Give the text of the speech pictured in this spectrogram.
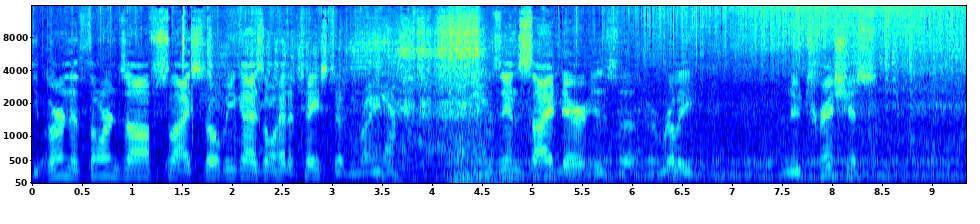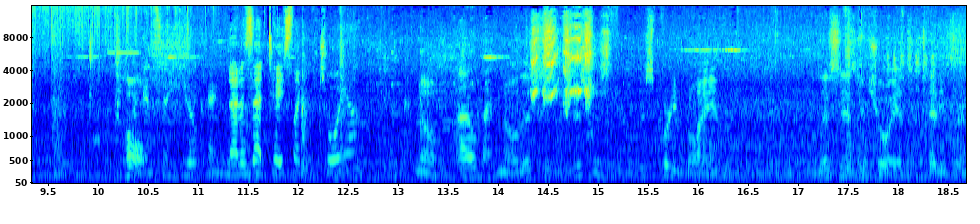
You burn the thorns off, slice it open. You guys all had a taste of them, right? Yeah. Because inside there is a, a really nutritious pulp. I can see you okay. Now, does that taste like cholla? No, Oh, okay. no, this is this is this is pretty bland. This is a cholla. It's a teddy bear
